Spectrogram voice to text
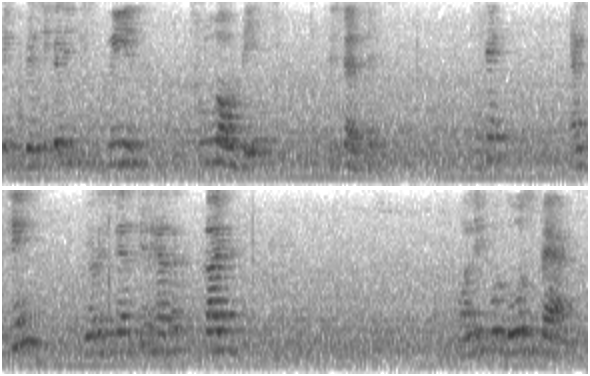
It basically squeeze throughout the stencil okay and since your stencil has a cut only for those pads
